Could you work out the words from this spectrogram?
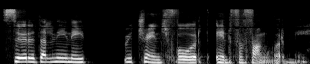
sodat hulle nie net retrench word en vervang word nie.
